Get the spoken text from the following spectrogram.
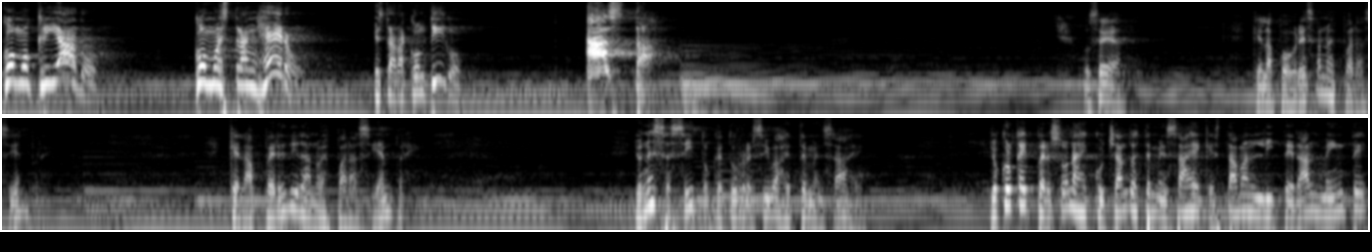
como criado, como extranjero, estará contigo. Hasta. O sea, que la pobreza no es para siempre. Que la pérdida no es para siempre. Yo necesito que tú recibas este mensaje. Yo creo que hay personas escuchando este mensaje que estaban literalmente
